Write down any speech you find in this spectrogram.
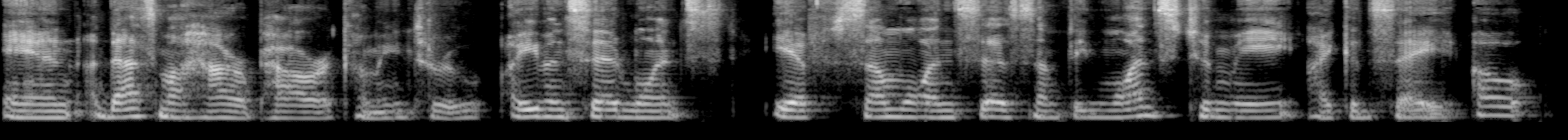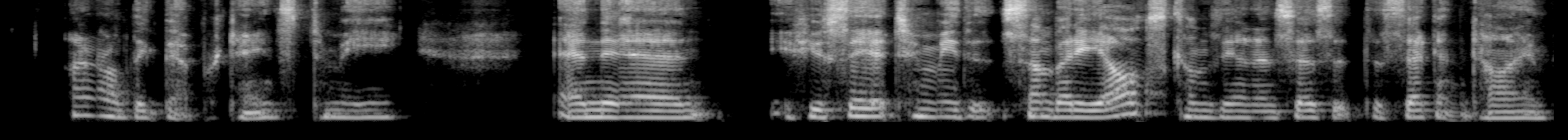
And that's my higher power coming through. I even said once, if someone says something once to me, I can say, Oh, I don't think that pertains to me. And then if you say it to me that somebody else comes in and says it the second time,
